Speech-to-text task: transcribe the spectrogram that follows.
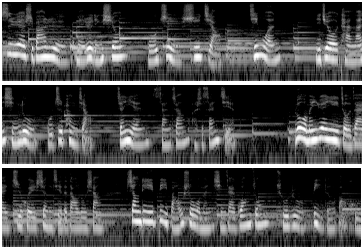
四月十八日，每日灵修，不致失脚。经文：你就坦然行路，不致碰脚。箴言三章二十三节。若我们愿意走在智慧圣洁的道路上，上帝必保守我们行在光中，出入必得保护。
